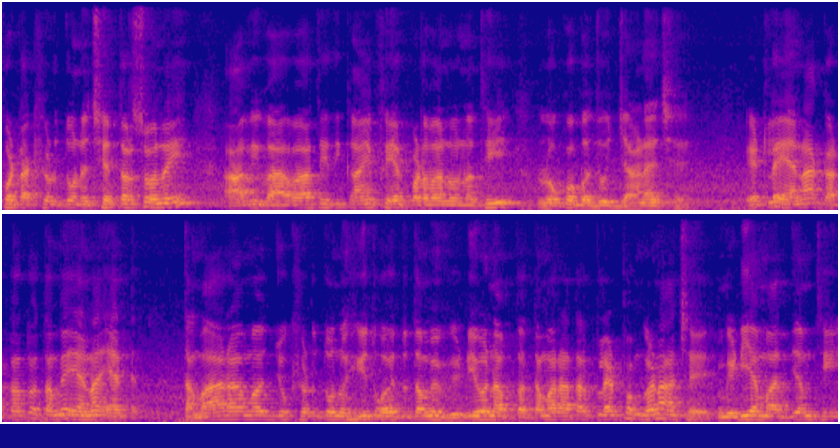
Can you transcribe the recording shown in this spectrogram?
ખોટા ખેડૂતોને છેતરશો નહીં. આવી વાહવાથી કાંઈ ફેર પડવાનો નથી. લોકો બધું જ જાણે છે. એટલે એના કરતાં તો તમે એના તમારામાં જો ખેડૂતોનું હિત હોય તો તમે વિડીયોના તમારા અત્યારે પ્લેટફોર્મ ઘણા છે મીડિયા માધ્યમથી.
